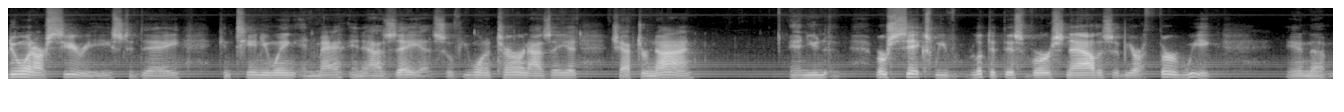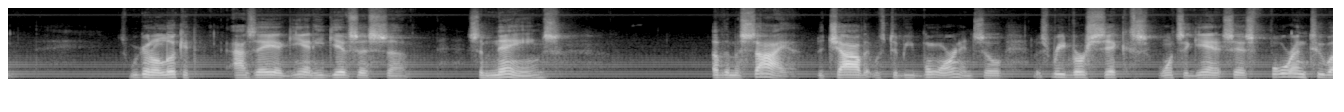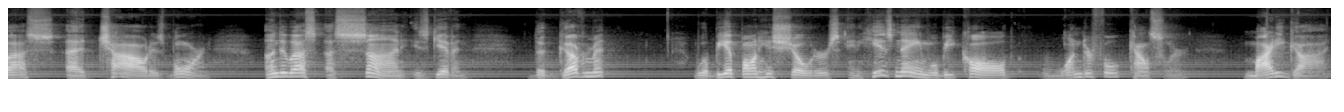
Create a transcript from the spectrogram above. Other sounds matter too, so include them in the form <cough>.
doing our series today, continuing in, in Isaiah. So if you want to turn Isaiah chapter 9, and you, verse 6, we've looked at this verse now. This will be our third week. And uh, so we're going to look at Isaiah again. He gives us uh, some names of the Messiah, the child that was to be born. And so let's read verse 6 once again. It says, For unto us a child is born Unto us a son is given. The government will be upon his shoulders, and his name will be called Wonderful Counselor, Mighty God,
